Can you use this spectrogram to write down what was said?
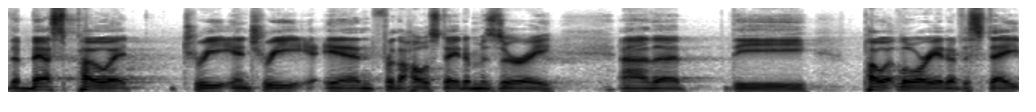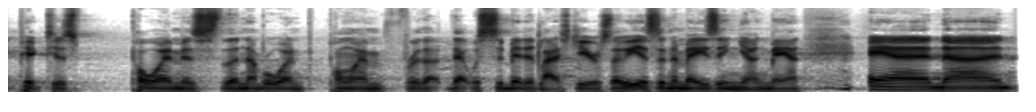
the best poetry entry in for the whole state of Missouri. Uh, the, the poet laureate of the state picked his poem is the number one poem for the, that was submitted last year. So he is an amazing young man, and uh,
